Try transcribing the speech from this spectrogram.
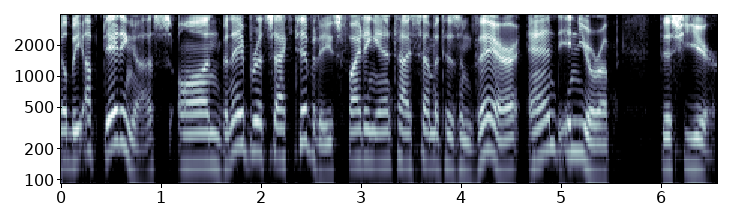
he'll be updating us on B'nai B'rith's activities fighting anti Semitism there and in Europe this year.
